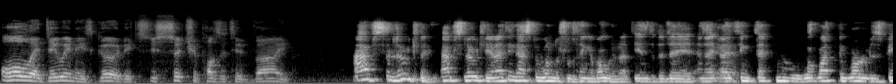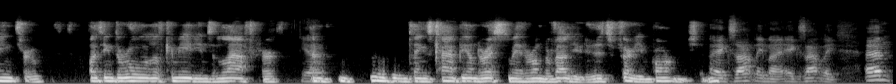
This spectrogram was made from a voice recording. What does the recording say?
all they're doing is good it's just such a positive vibe Absolutely, absolutely, and I think that's the wonderful thing about it. At the end of the day, and I, I think that you know, what, the world has been through, I think the role of comedians and laughter yeah and things can't be underestimated or undervalued. It's very important. You know? Exactly, mate. Exactly. Um,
